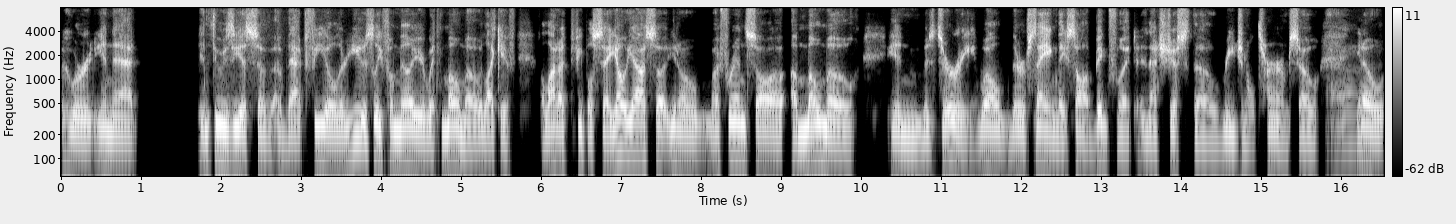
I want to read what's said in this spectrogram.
who are in that enthusiasts of, of that field are usually familiar with Momo. Like if a lot of people say, "Oh yeah, so you know, my friend saw a, a Momo in Missouri. Well, they're saying they saw a Bigfoot, and that's just the regional term. So, oh. you know,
